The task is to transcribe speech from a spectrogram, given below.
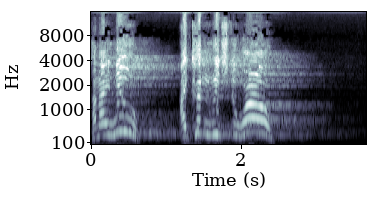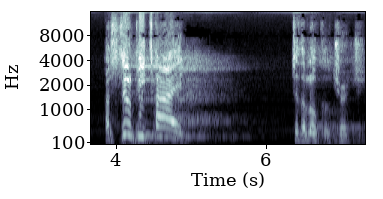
And I knew I couldn't reach the world and still be tied to the local church.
